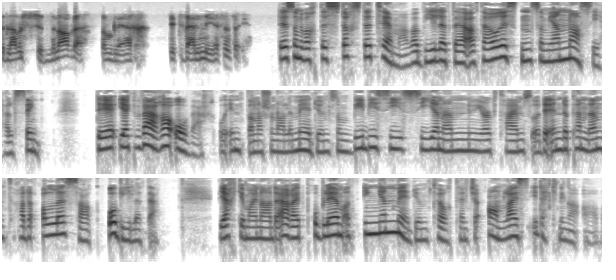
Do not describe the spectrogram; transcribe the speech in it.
Det blir vel summen av det som blir litt vel mye, syns jeg. Det som ble det største temaet, var bildet av terroristen som gjør nazihelsing. Det gikk verden over, og internasjonale medium som BBC, CNN, New York Times og The Independent hadde alle sak og bilde. Bjerke mener det er et problem at ingen medium tør tenke annerledes i dekninga av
